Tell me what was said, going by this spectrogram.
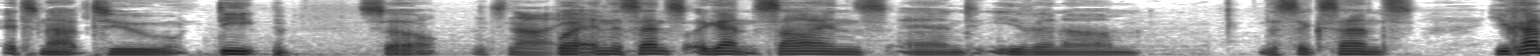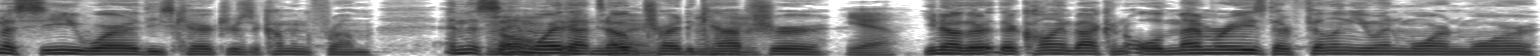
it's not too deep. So, It's not. but yeah. in the sense again, Signs and even um, the Sixth Sense, you kind of see where these characters are coming from. In the same No, way big that Nope tried to Mhm. capture yeah. you know they're they're calling back on old memories they're filling you in more and more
